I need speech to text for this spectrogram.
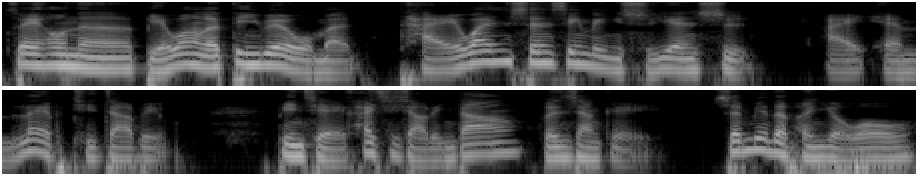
最后呢，别忘了订阅我们台湾身心灵实验室 （I M Lab TW，并且开启小铃铛，分享给身边的朋友哦。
